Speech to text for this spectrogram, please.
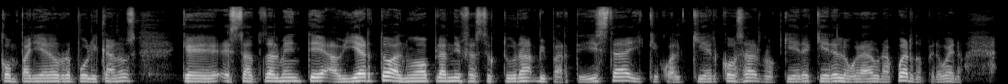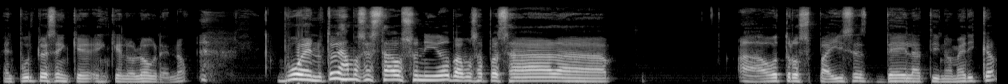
compañeros republicanos que está totalmente abierto al nuevo plan de infraestructura bipartidista y que cualquier cosa lo quiere, quiere lograr un acuerdo. Pero bueno, el punto es en que, en que lo logren, ¿no? Bueno, entonces dejamos a Estados Unidos, vamos a pasar a, a otros países de Latinoamérica.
